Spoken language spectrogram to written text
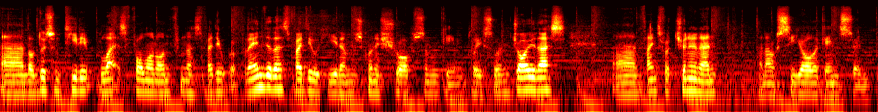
and I'll do some T8 Blitz following on from this video. But for the end of this video here, I'm just going to show off some gameplay. So enjoy this, and thanks for tuning in, and I'll see you all again soon.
